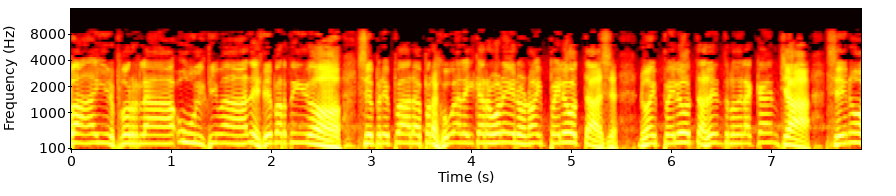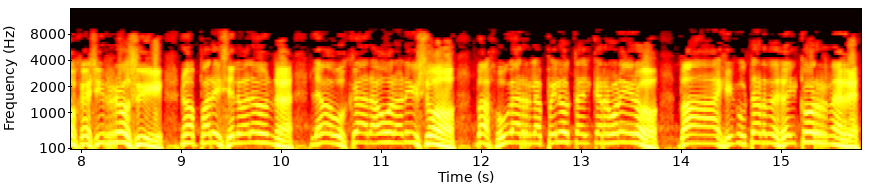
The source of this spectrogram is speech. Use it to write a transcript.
va a ir por la última de este partido, se prepara para jugar el Carbonero, no hay pelotas, no hay pelotas dentro de la cancha, se enoja Rossi, no aparece el balón, la va a buscar ahora Neso, va a jugar la pelota el Carbonero, va a ejecutar desde el córner,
